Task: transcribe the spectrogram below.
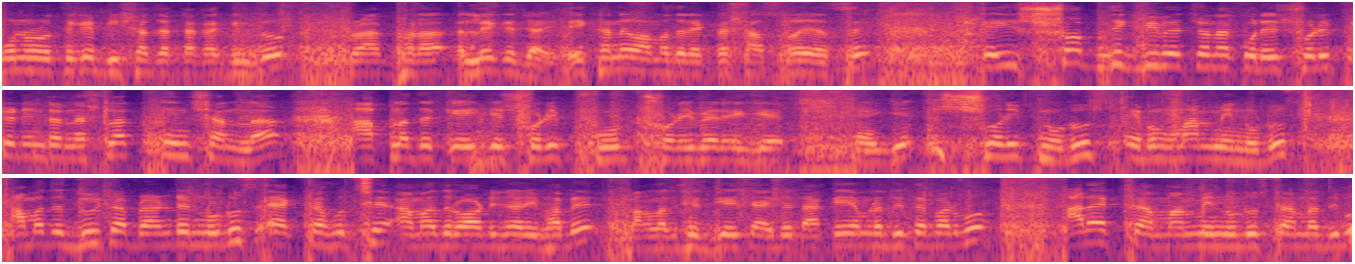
পনেরো থেকে বিশ হাজার টাকা কিন্তু ট্রাক ভাড়া লেগে যায়। এখানেও আমাদের একটা সাশ্রয় আছে। এই সব দিক বিবেচনা করে শরীফ ট্রেড ইন্টারন্যাশনাল ইনশাল্লাহ আপনাদেরকে এই যে শরীফ ফুড শরীফের এই যে এই যে শরীফ নুডলস এবং মাম্মি নুডলস আমাদের দুইটা ব্র্যান্ডের নুডলস একটা হচ্ছে আমাদের অর্ডিনারিভাবে বাংলাদেশের যে চাইবে তাকেই আমরা দিতে পারব। আর একটা মাম্মি নুডলসটা আমরা দিব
